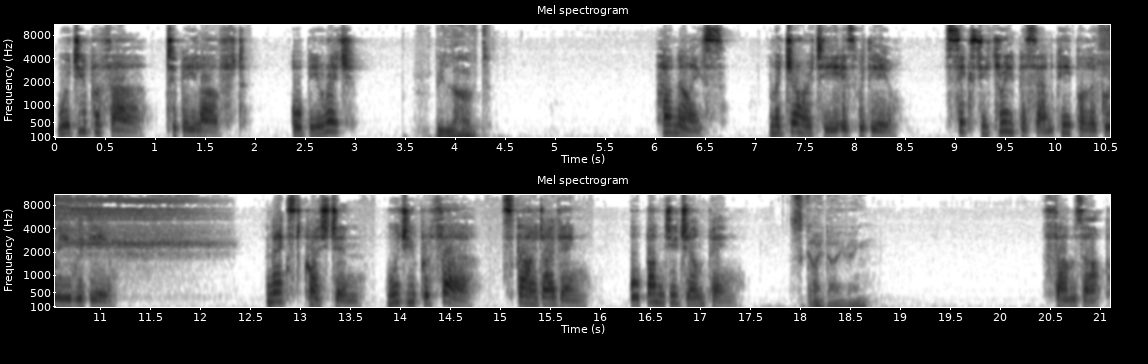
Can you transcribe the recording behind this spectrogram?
Would you prefer to be loved or be rich? Beloved. How nice. Majority is with you. 63% people agree with you. Next question. Would you prefer skydiving or bungee jumping? Skydiving. Thumbs up.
